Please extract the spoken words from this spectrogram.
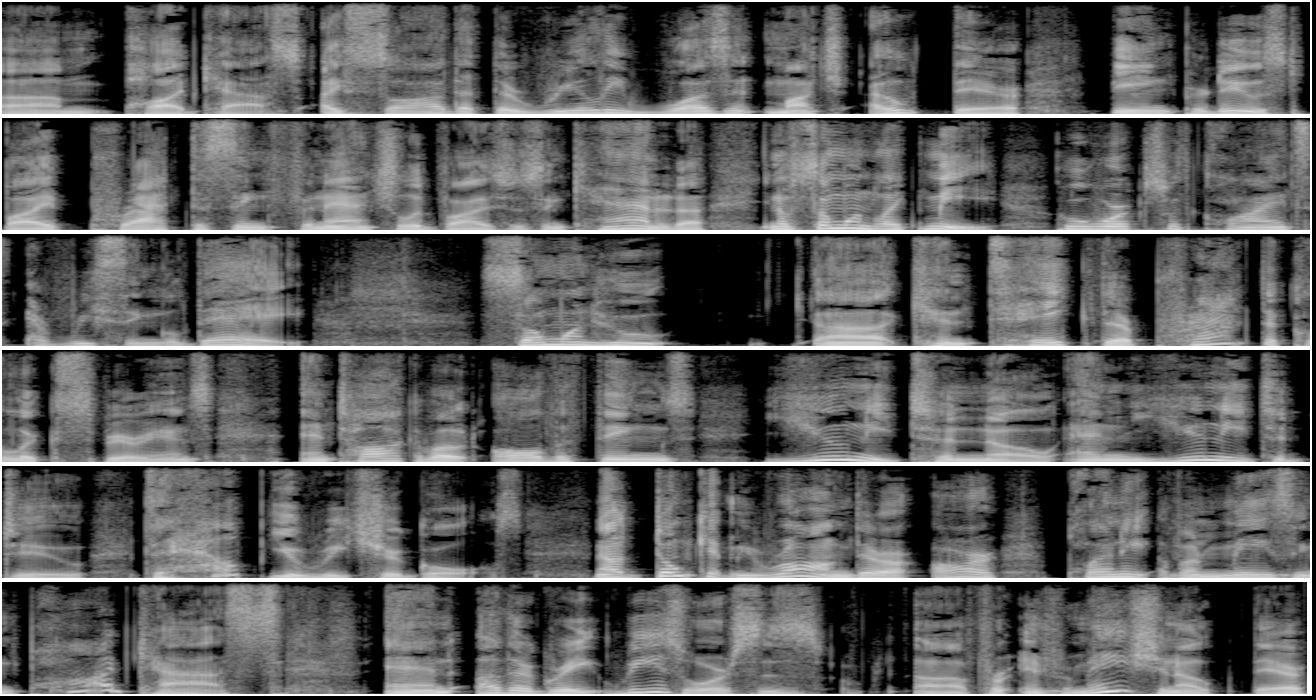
um, podcasts. I saw that there really wasn't much out there being produced by practicing financial advisors in Canada. You know, someone like me who works with clients every single day. Someone who uh, can take their practical experience and talk about all the things you need to know and you need to do to help you reach your goals. Now, don't get me wrong, there are plenty of amazing podcasts and other great resources uh, for information out there.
